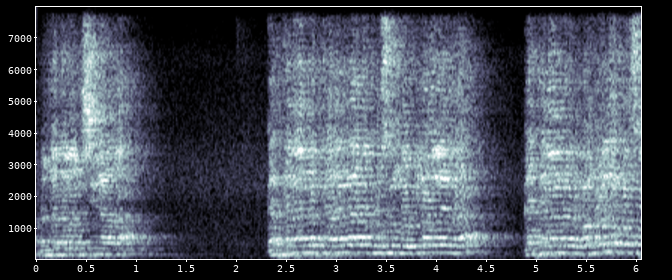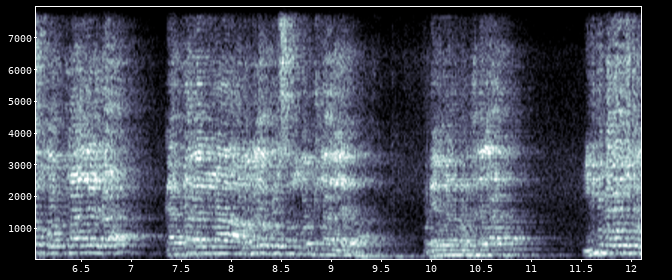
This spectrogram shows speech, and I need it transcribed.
ప్రజల మనిషి కాదా? గద్దరన్న తెలంగాణ కోసం కొట్లాలేదా గద్దరన్న వనరుల కోసం కొట్లాలేదా గద్దరన్న అమల కోసం కొట్లాలేదా ప్రేమ ప్రజల ఈ రోజు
